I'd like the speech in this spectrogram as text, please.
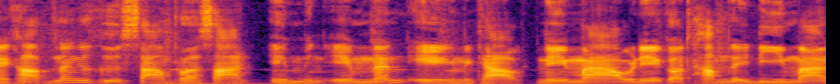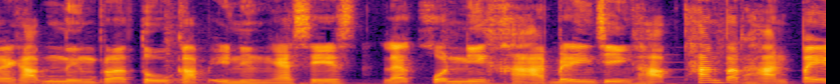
นะครับนั่นก็คือ 3 ประสาน M&M นั่นเองนะครับเนมาวันนี้ก็ทำได้ดีมากนะครับหนึ่งประตูกับอีกหนึ่งแอสซิสและคนนี้ขาดไปได้จริงๆครับท่านประธานเป้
